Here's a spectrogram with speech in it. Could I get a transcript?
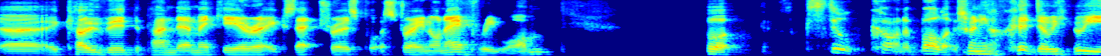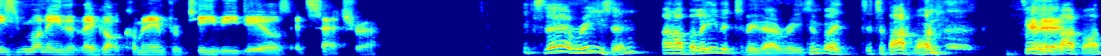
Uh, COVID, the pandemic era, etc., has put a strain on everyone. But still kind of bollocks when you look at WWE's money that they've got coming in from TV deals, etc. It's their reason, and I believe it to be their reason, but it's a bad one. it's a really bad one.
